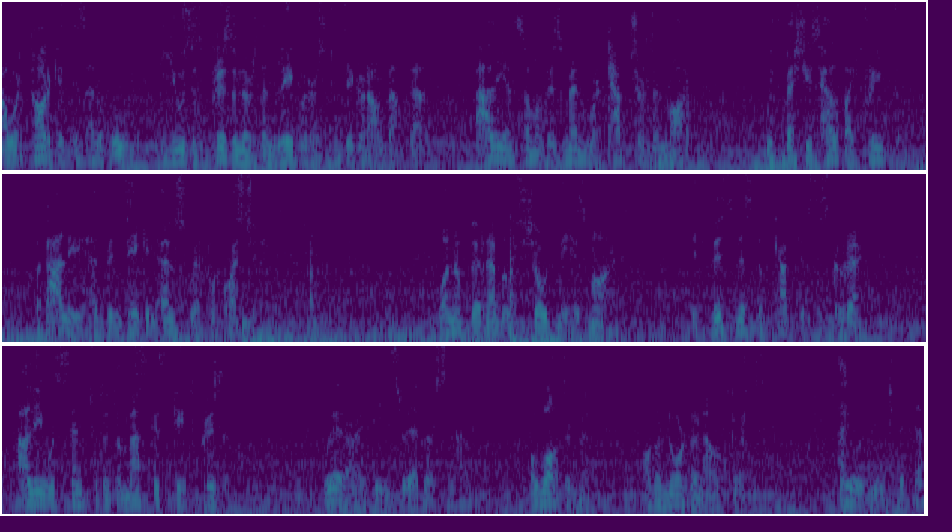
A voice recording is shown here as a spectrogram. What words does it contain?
Our target is Al Ghul. He uses prisoners and laborers to dig around Baghdad. Ali and some of his men were captured and marked. With Beshi's help, I freed them, but Ali had been taken elsewhere for questioning. One of the rebels showed me his mark. If this list of captives is correct, Ali was sent to the Damascus Gate prison, Where are these rebels now? a watermill, on the northern outskirts. I will meet with them.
